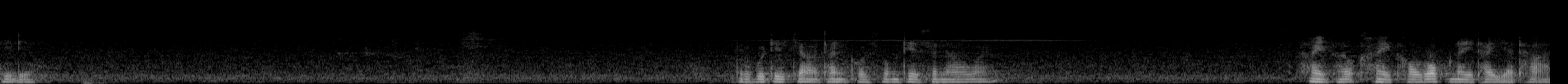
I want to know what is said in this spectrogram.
ทีเดียว พระพุทธเจ้าท่านก็ทรงเทศนาไว้ให้เขาให้เคารพในไทยทาน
